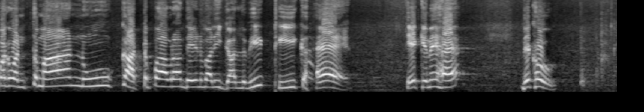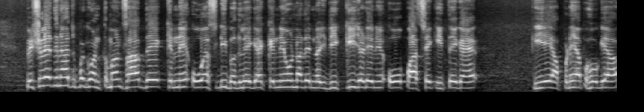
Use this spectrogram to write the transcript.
ਭਗਵੰਤ ਮਾਨ ਨੂੰ ਘੱਟ ਪਾਵਰਾਂ ਦੇਣ ਵਾਲੀ ਗੱਲ ਵੀ ਠੀਕ ਹੈ। ਇਹ ਕਿਵੇਂ ਹੈ? ਦੇਖੋ, ਪਿਛਲੇ ਦਿਨਾਂ 'ਚ ਭਗਵੰਤ ਮਾਨ ਸਾਹਿਬ ਦੇ ਕਿੰਨੇ ਓਐਸਡੀ ਬਦਲੇ ਗਏ, ਕਿੰਨੇ ਉਹਨਾਂ ਦੇ ਨਜ਼ਦੀਕੀ ਜਿਹੜੇ ਨੇ ਉਹ ਪਾਸੇ ਕੀਤੇ ਗਏ। ਕੀ ਇਹ ਆਪਣੇ ਆਪ ਹੋ ਗਿਆ?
